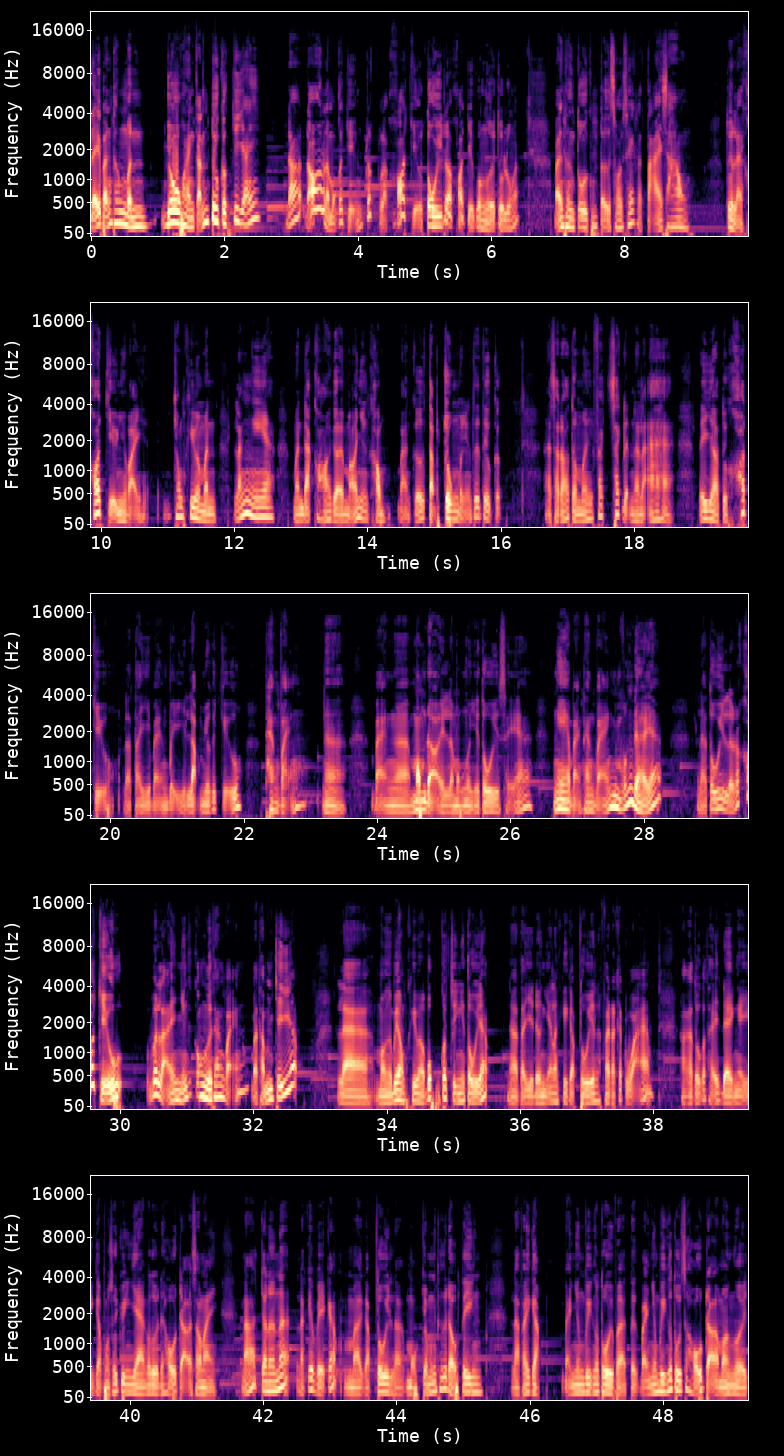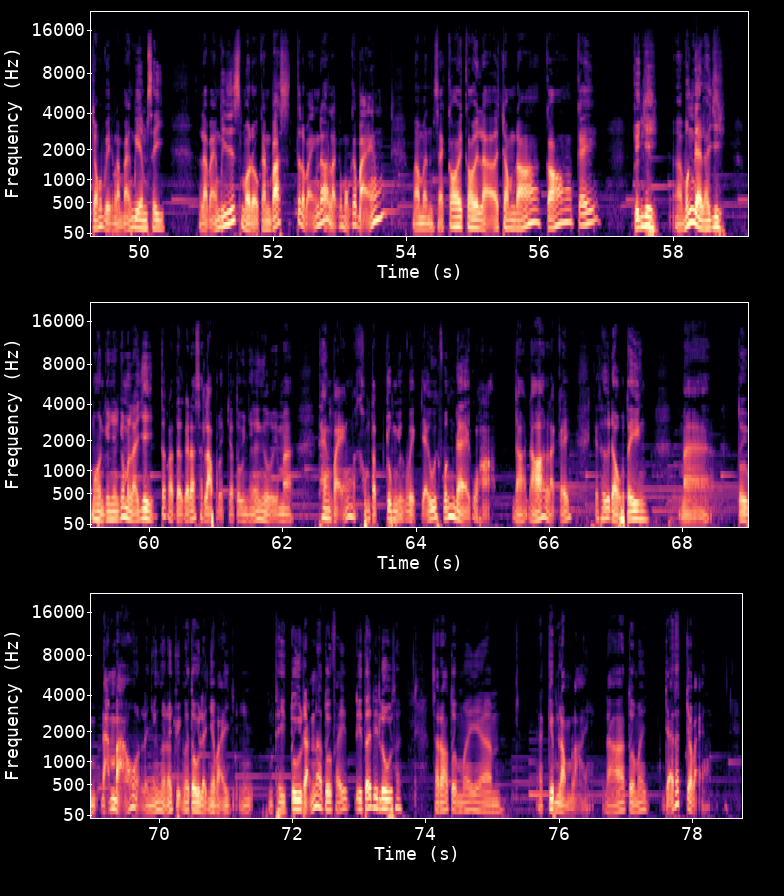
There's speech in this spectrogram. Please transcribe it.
để bản thân mình vô hoàn cảnh tiêu cực như vậy? Đó đó là một cái chuyện rất là khó chịu. Tôi rất là khó chịu con người tôi luôn á. Bản thân tôi cũng tự soi xét là tại sao tôi lại khó chịu như vậy. Trong khi mà mình lắng nghe mình đặt câu hỏi gợi mở nhưng không bạn cứ tập trung vào những thứ tiêu cực. À, sau đó tôi mới phát xác định ra là à lý do tôi khó chịu là tại vì bạn bị lậm vô cái kiểu than vãn. À, bạn à, mong đợi là một người như tôi sẽ nghe bạn than vãn. Nhưng vấn đề á là tôi là rất khó chịu với lại những cái con người than vãn. Và thậm chí á là mọi người biết không khi mà book coaching với tôi á à, tại vì đơn giản là khi gặp tôi là phải ra kết quả. Hoặc là tôi có thể đề nghị gặp một số chuyên gia của tôi để hỗ trợ sau này. Đó cho nên á là cái việc á mà gặp tôi là một trong những thứ đầu tiên là phải gặp bạn nhân viên của tôi. Và từ bạn nhân viên của tôi sẽ hỗ trợ mọi người trong cái việc làm bản BMC là bản business model canvas. Tức là bản đó là một cái bản mà mình sẽ coi coi là ở trong đó có cái chuyện gì à, vấn đề là gì mô hình kinh doanh của mình là gì? Tức là từ cái đó sẽ lọc được cho tôi những người mà than vãn mà không tập trung vào việc giải quyết vấn đề của họ. Đó đó là cái cái thứ đầu tiên mà tôi đảm bảo là những người nói chuyện với tôi là như vậy. Thì tôi rảnh là tôi phải đi tới đi lui thôi. Sau đó tôi mới ờ, à, uh, kim lòng lại. Đó tôi mới giải thích cho bạn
